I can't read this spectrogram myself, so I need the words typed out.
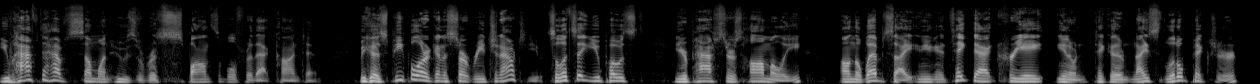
You have to have someone who's responsible for that content because people are going to start reaching out to you. So let's say you post your pastor's homily on the website and you're going to take that, create, you know, take a nice little picture,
